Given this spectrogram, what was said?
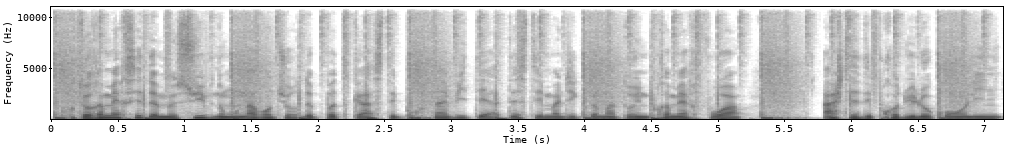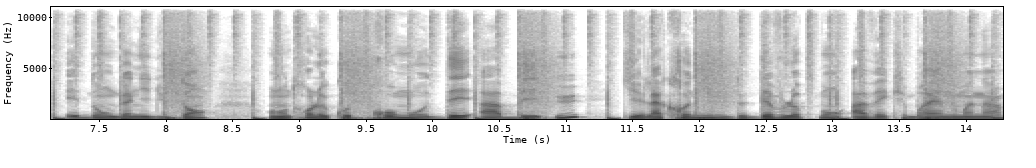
Pour te remercier de me suivre dans mon aventure de podcast et pour t'inviter à tester Magic Tomato une première fois, acheter des produits locaux en ligne et donc gagner du temps, en entrant le code promo DABU, qui est l'acronyme de développement avec Brian Oumana,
